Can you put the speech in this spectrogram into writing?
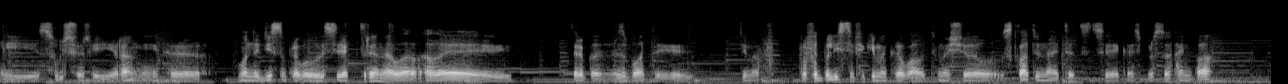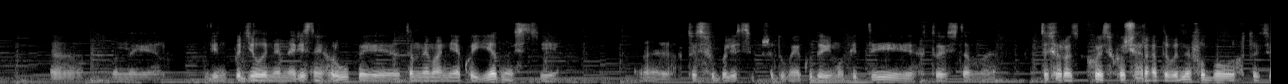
і Сульшер, і Рангнік, е, вони дійсно провалилися як тренер, але треба не збати тими про футболістів, які ми керували, тому що склад Юнайтед це якась просто ганьба. Е, вони він поділений на різні групи, там немає ніякої єдності. Е, хтось футболістів вже думає, куди йому піти, хтось там е, хтось хтось хоче грати в один футбол, хтось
